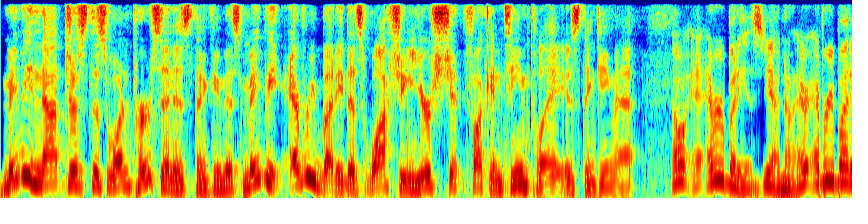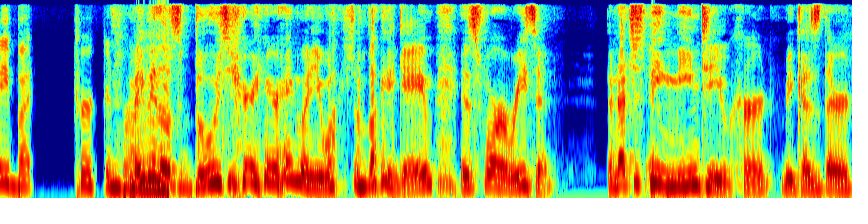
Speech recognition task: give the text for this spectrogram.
maybe not just this one person is thinking this. Maybe everybody that's watching your shit fucking team play is thinking that. Oh, everybody is. Yeah, no, everybody but Kirk and Brian. Maybe those boos you're hearing when you watch the fucking game is for a reason. They're not just being mean to you, Kurt, because they're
